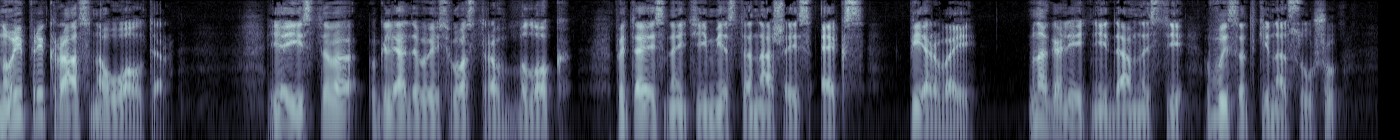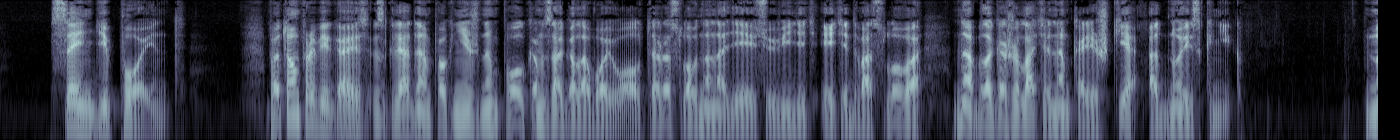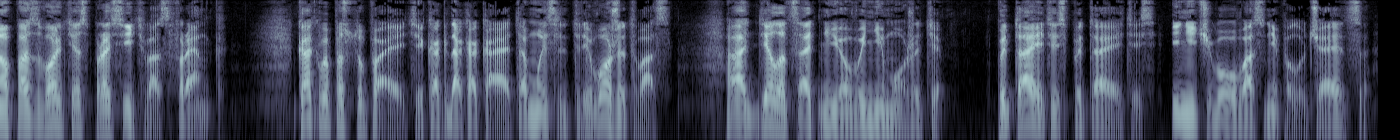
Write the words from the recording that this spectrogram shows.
«Ну и прекрасно, Уолтер». Я истово вглядываюсь в остров Блок, пытаясь найти место нашей с Экс первой, многолетней давности высадки на сушу, Сэнди Пойнт. Потом пробегаюсь взглядом по книжным полкам за головой Уолтера, словно надеясь увидеть эти два слова на благожелательном корешке одной из книг. Но позвольте спросить вас, Фрэнк, как вы поступаете, когда какая-то мысль тревожит вас, а отделаться от нее вы не можете? Пытаетесь, пытаетесь, и ничего у вас не получается.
